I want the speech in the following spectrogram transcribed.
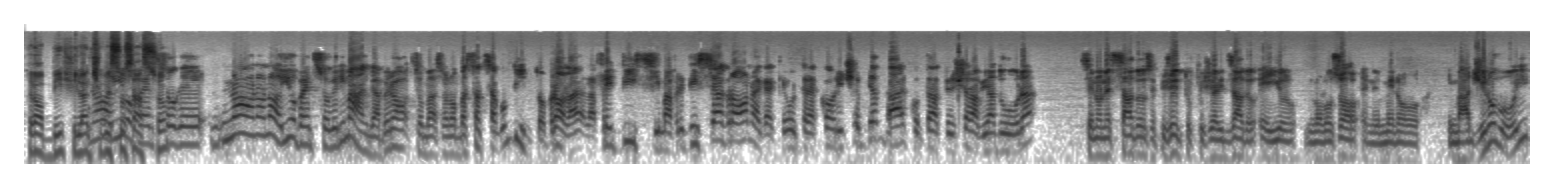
Robby, ci lanci no, questo sasso? Che, no, no, no, io penso che rimanga, però insomma sono abbastanza convinto, però la, la freddissima, freddissima cronaca che oltre a Coric e Biandà il contratto di Sciaravi ad ora se non è stato semplicemente ufficializzato e io non lo so e nemmeno immagino voi,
